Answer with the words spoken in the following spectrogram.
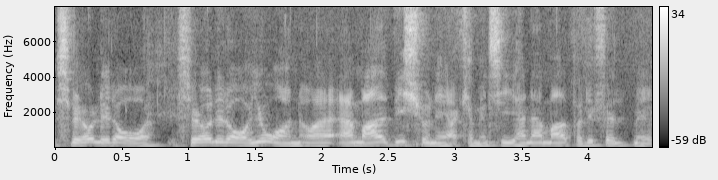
svæver, lidt over, svæver lidt over jorden og er meget visionær, kan man sige. Han er meget på det felt med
